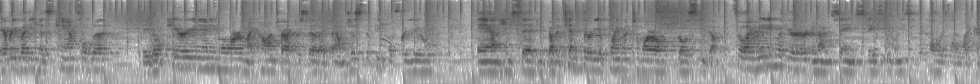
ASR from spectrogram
Everybody has canceled it. They don't carry it anymore. My contractor said, I found just the people for you. And he said, you've got a 10.30 appointment tomorrow, go see them. So I'm meeting with her and I'm saying, Stacy, these are the colors I like. I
